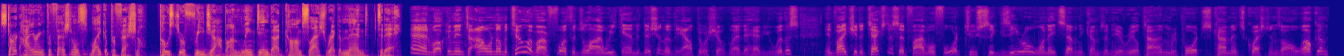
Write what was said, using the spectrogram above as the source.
Start hiring professionals like a professional. Post your free job on LinkedIn.com slash recommend today. And welcome into hour number two of our Fourth of July weekend edition of the Outdoor Show. Glad to have you with us. Invite you to text us at 504-260-1870. Comes in here real time. Reports, comments, questions, all welcome.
